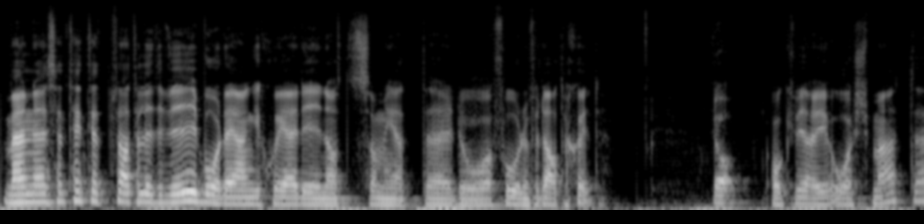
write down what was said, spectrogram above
Men eh, sen tänkte jag prata lite, vi båda är engagerade i något som heter då Forum för dataskydd. Ja. Och vi har ju årsmöte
